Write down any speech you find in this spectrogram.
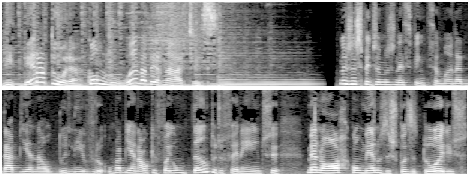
Literatura, com Luana Bernardes. Nos despedimos nesse fim de semana da Bienal do Livro, uma Bienal que foi um tanto diferente, menor, com menos expositores,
